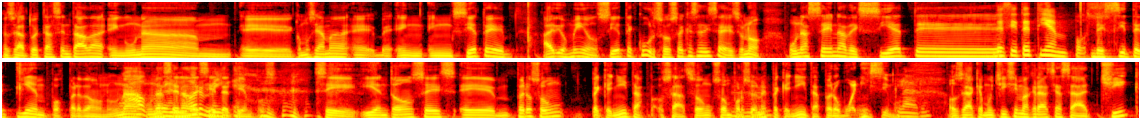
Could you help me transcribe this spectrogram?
O sea, tú estás sentada en una, mm, eh, ¿cómo se llama? Eh, en, en siete, ay Dios mío, siete cursos, ¿es que se dice eso? No, una cena de siete... De siete tiempos. De siete tiempos, perdón. Una, Wow, una cena enorme. de siete tiempos. Sí, y entonces, eh, pero son pequeñitas, o sea, son, son porciones pequeñitas, pero buenísimo. Claro. O sea que muchísimas gracias a Chic,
